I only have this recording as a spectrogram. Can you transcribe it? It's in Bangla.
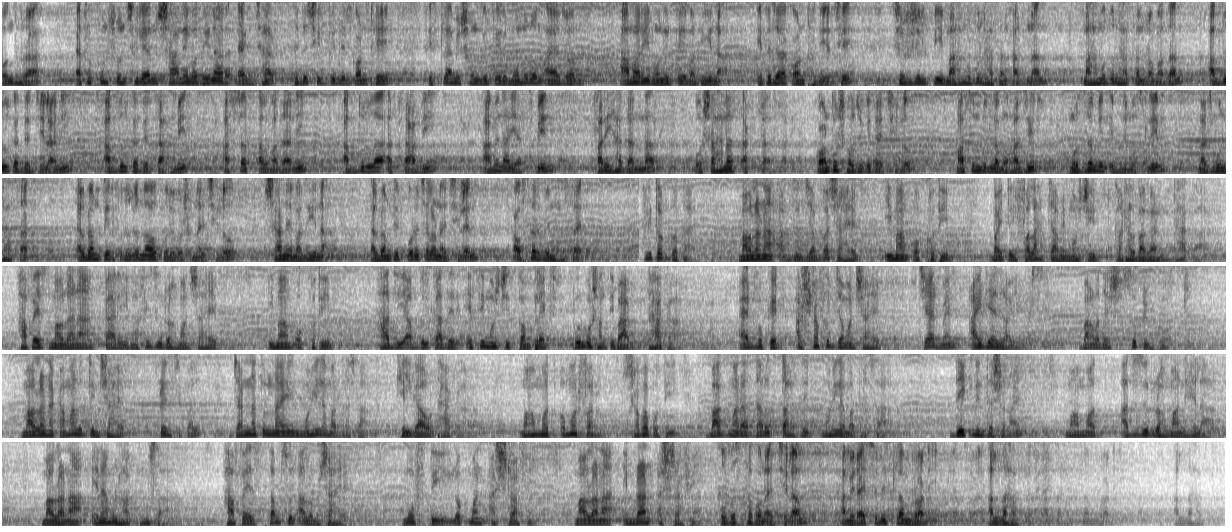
বন্ধুরা, এতক্ষণ শুনছিলেন শানে মদিনার এক ঝাঁক ক্ষুদে শিল্পীদের কণ্ঠে ইসলামী সঙ্গীতের মনোরম আয়োজন, আমারই মনেতে মদিনা। এতে যারা কণ্ঠ দিয়েছে, শিশুশিল্পী মাহমুদুল হাসান আদনান, মাহমুদুল হাসান রমাদান, আব্দুল কাদের জিলানি, আব্দুল কাদের তাহমিদ, আশরাফ আল মাদানি আবদুল্লাহ আসাদি আমেনা ইয়াসমিন, ফারিহা জান্নাত ও শাহনাজ আক্তার। কণ্ঠ সহযোগিতায় ছিল মাসুম বিল্লা মোহাজির মুজাম্মিল ইবনে মুসলিম, নাজমুল হাসান। অ্যালবামটির প্রযোজনা ও পরিবেশনায় ছিল শানে মাদিনা। অ্যালবামটির পরিচালনায় ছিলেন কাউসার বিন হোসাইন। কৃতজ্ঞতায় মাওলানা আব্দুল জব্বার সাহেব, ইমাম ও খতিব বাইতুল ফালাহ জামে মসজিদ, কাঁঠালবাগান, ঢাকা। হাফেজ মাওলানা কারি মফিজুর রহমান সাহেব, ইমাম ও খতিব হাজি আব্দুল কাদের এসি মসজিদ কমপ্লেক্স, পূর্ব শান্তিবাগ, ঢাকা। অ্যাডভোকেট আশরাফুজ্জামান সাহেব chairman, ideal lawyers, Bangladesh supreme court. Maulana Kamal Uddin সাহেব, প্রিন্সিপাল, জান্নাতুল নাইন মহিলা মাদ্রাসা, খিলগাঁও, ঢাকা। মোহাম্মদ ওমর ফারুক, সভাপতি, বাগমারা দারুত তাহজিব মহিলা মাদ্রাসা। দিক নির্দেশনায় মোহাম্মদ আজিজুর রহমান হেলাল, মাওলানা এনামুল হক মুসা, হাফেজ শামসুল আলম সাহেব, মুফতি লোকমান আশরাফি মাওলানা ইমরান আশরাফি। উপস্থাপনায় ছিলাম আমি রাইসুল ইসলাম রনি। আল্লাহ হাফিজ। আল্লাহ হাফিজ।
